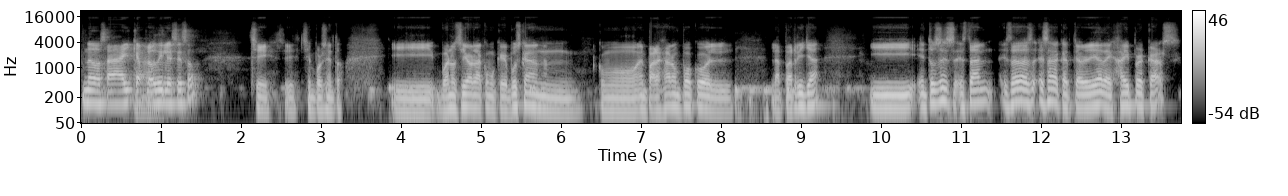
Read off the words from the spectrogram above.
No, o sea, hay que Ah. aplaudirles eso. Sí, sí, 100%. Y bueno, sí, ahora como que buscan como emparejar un poco el, la parrilla. Y entonces están, está esa categoría de hypercars,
